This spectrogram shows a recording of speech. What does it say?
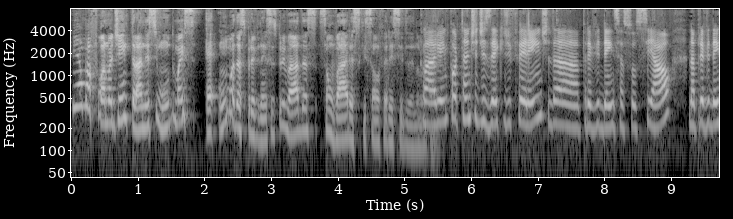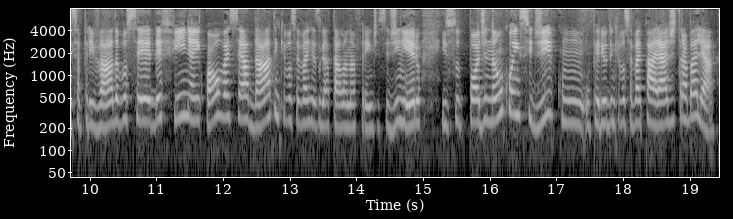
E é uma forma de entrar nesse mundo, mas é uma das previdências privadas, são várias que são oferecidas no Claro, mercado. é importante dizer que diferente da previdência social, na previdência privada você define aí qual vai ser a data em que você vai resgatar lá na frente esse dinheiro. Isso pode não coincidir com o período em que você vai parar de trabalhar.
